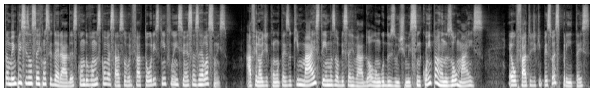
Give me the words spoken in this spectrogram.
também precisam ser consideradas quando vamos conversar sobre fatores que influenciam essas relações. Afinal de contas, o que mais temos observado ao longo dos últimos 50 anos ou mais é o fato de que pessoas pretas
